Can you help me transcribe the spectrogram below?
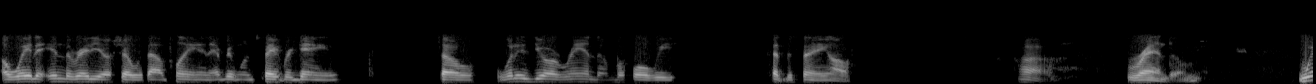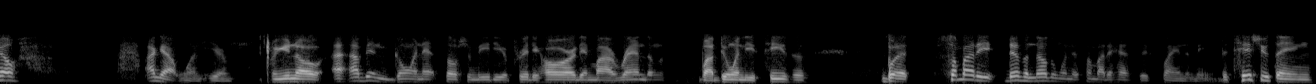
a way to end the radio show without playing everyone's favorite game. So, what is your random before we cut this thing off? Uh, random. Well, I got one here. You know, I, I've been going at social media pretty hard in my randoms by doing these teasers, but somebody there's another one that somebody has to explain to me. The tissue thing,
